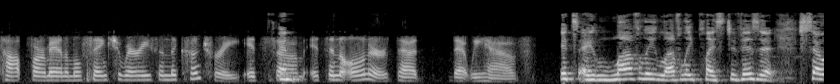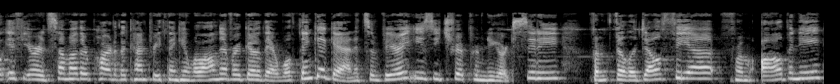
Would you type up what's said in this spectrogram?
top farm animal sanctuaries in the country. It's um, it's an honor that that we have. It's a lovely, lovely place to visit. So if you're in some other part of the country thinking, well, I'll never go there, well, think again. It's a very easy trip from New York City, from Philadelphia, from Albany.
